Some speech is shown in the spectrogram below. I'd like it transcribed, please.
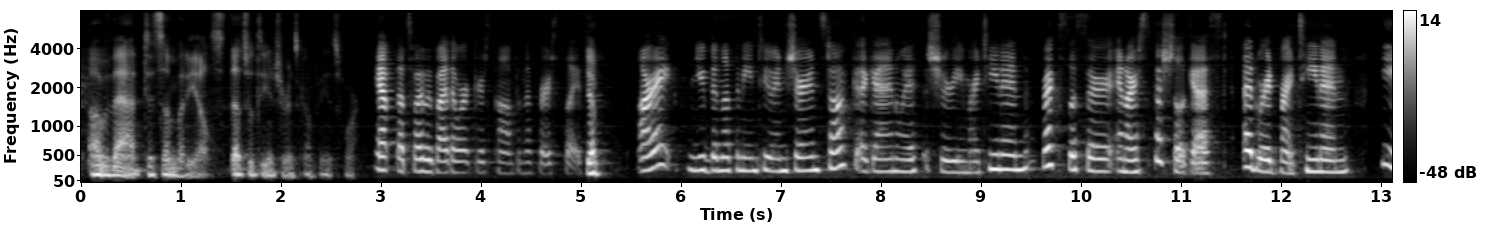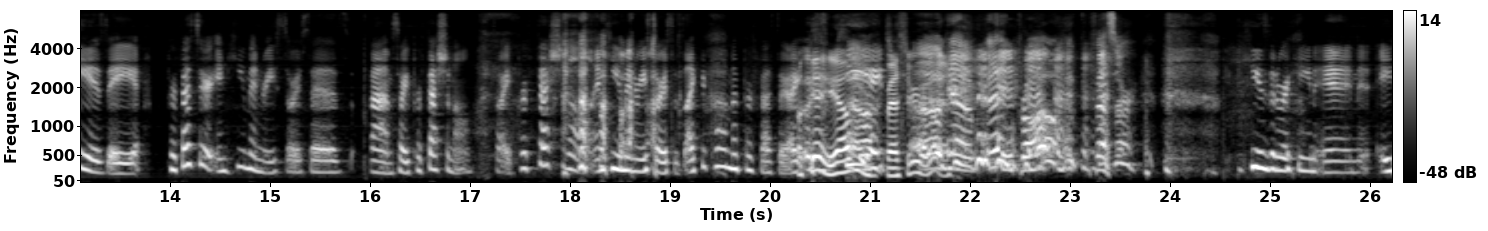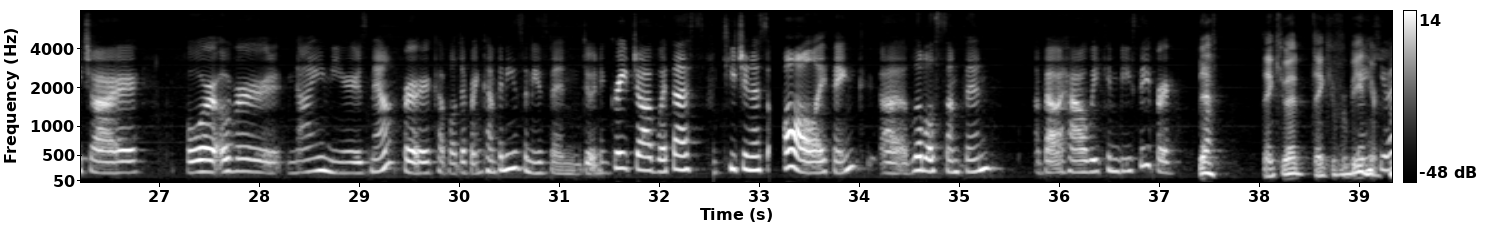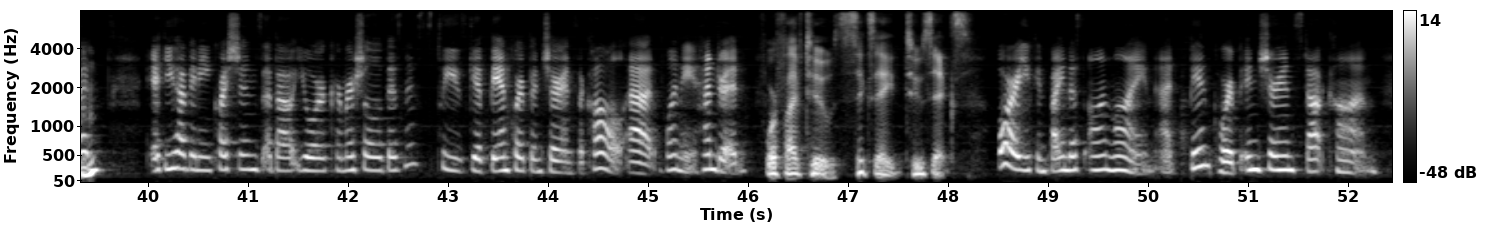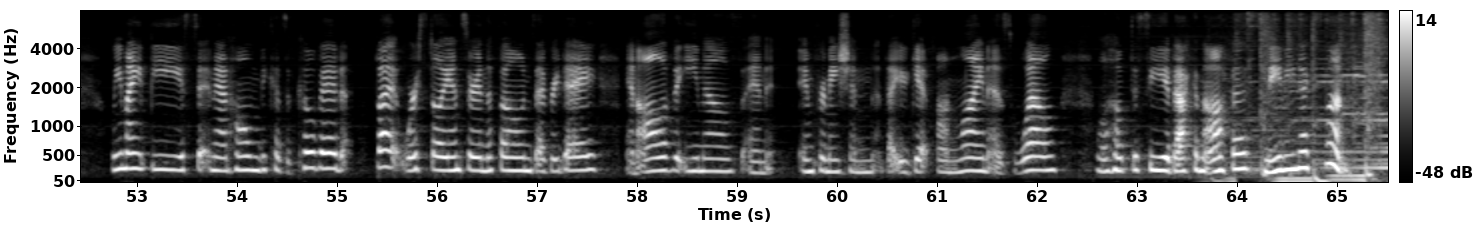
of that to somebody else. That's what the insurance company is for. Yep, that's why we buy the workers' comp in the first place. Yep. All right, you've been listening to Insurance Talk again with Cherie Martinen, Rex Lisser, and our special guest, Edward Martinen. He is a professor in human resources. Um, sorry, professional. Sorry, professional in human resources. I could call him a professor. I okay, yeah, professor. Oh, yeah. Hey, pro, hey, professor. He's been working in HR for over nine years now for a couple of different companies, and he's been doing a great job with us, teaching us all, I think, a little something about how we can be safer. Yeah. Thank you, Ed. Thank you for being Thank here. Thank you, Ed. Mm-hmm. If you have any questions about your commercial business, please give Bancorp Insurance a call at 1 800 452 6826. Or you can find us online at bancorpinsurance.com. We might be sitting at home because of COVID, but we're still answering the phones every day and all of the emails and information that you get online as well. We'll hope to see you back in the office maybe next month.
